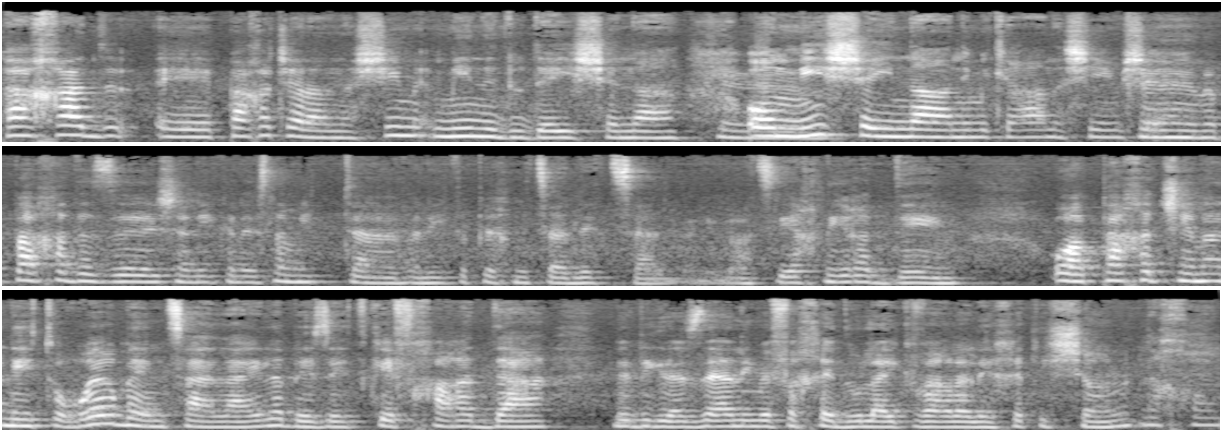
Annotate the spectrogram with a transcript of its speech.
פחד, אה, פחד של אנשים מנדודי שינה, כן. או משינה, אני מכירה אנשים ש... כן, הפחד הזה שאני אכנס למיטה ואני אתהפך מצד לצד ואני לא אצליח להירדם, או הפחד שמא אני אתעורר באמצע הלילה באיזה התקף חרדה, ובגלל זה אני מפחד אולי כבר ללכת לישון. נכון.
